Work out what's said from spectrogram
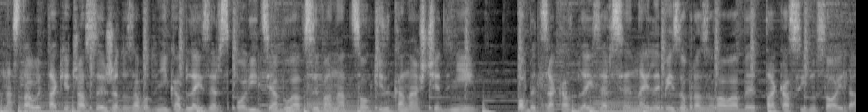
Nastały takie czasy, że do zawodnika Blazers policja była wzywana co kilkanaście dni. Pobyt Zaka w Blazers najlepiej zobrazowałaby taka sinusoida.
